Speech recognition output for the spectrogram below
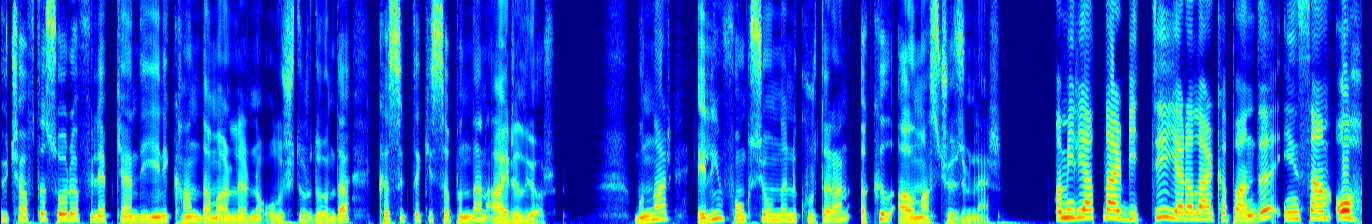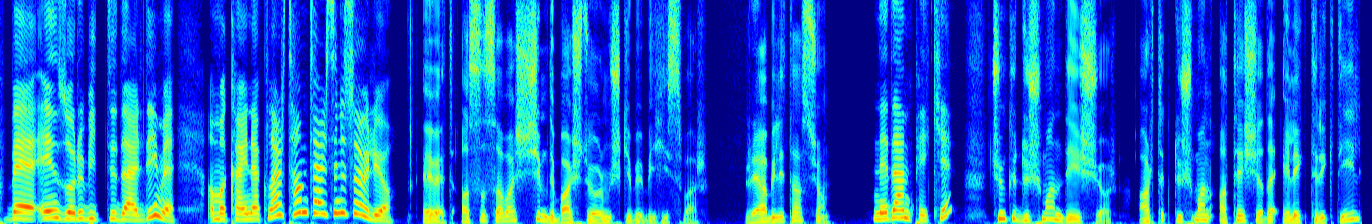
3 hafta sonra flap kendi yeni kan damarlarını oluşturduğunda kasıktaki sapından ayrılıyor. Bunlar elin fonksiyonlarını kurtaran akıl almaz çözümler. Ameliyatlar bitti, yaralar kapandı. İnsan oh be en zoru bitti der değil mi? Ama kaynaklar tam tersini söylüyor. Evet, asıl savaş şimdi başlıyormuş gibi bir his var. Rehabilitasyon. Neden peki? Çünkü düşman değişiyor. Artık düşman ateş ya da elektrik değil,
